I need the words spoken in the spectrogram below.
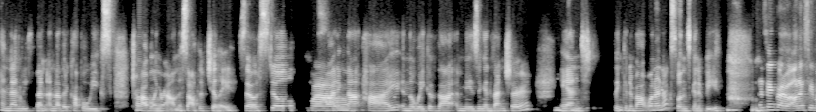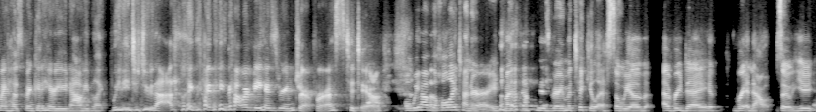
And then we spent another couple weeks traveling around the south of Chile. So still wow. riding that high in the wake of that amazing adventure. Mm-hmm. And thinking about what our next one's going to be. That's incredible. Honestly, if my husband could hear you now, he'd be like, we need to do that. Like, I think that would be his dream trip for us to do. Yeah. Well, we have the um, whole itinerary. My family is very meticulous. So we have every day written out. So you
